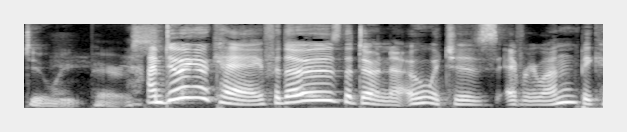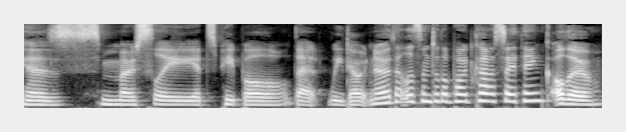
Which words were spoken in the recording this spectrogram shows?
doing, Paris? I'm doing okay. For those that don't know, which is everyone, because mostly it's people that we don't know that listen to the podcast, I think, although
